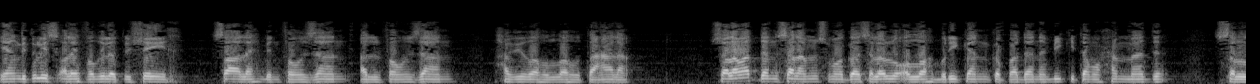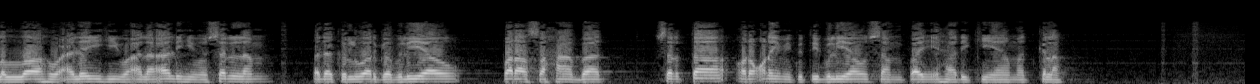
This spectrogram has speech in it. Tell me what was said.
yang ditulis oleh Fadilatul Syekh Saleh bin Fauzan Al-Fauzan hafizahullah taala. Salawat dan salam semoga selalu Allah berikan kepada Nabi kita Muhammad sallallahu alaihi wa ala alihi wasallam pada keluarga beliau, para sahabat serta orang-orang yang mengikuti beliau sampai hari kiamat kelak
